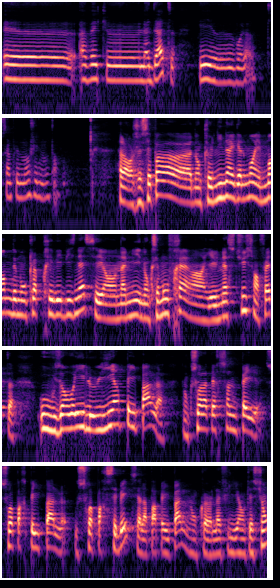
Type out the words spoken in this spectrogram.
avec la date et voilà, tout simplement, j'ai le montant. Alors, je sais pas, euh, donc euh, Nina également est membre de mon club privé business et en ami, donc c'est mon frère. Hein. il y a une astuce en fait où vous envoyez le lien PayPal. Donc, soit la personne paye soit par PayPal ou soit par CB, si elle n'a pas PayPal, donc euh, l'affilié en question,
